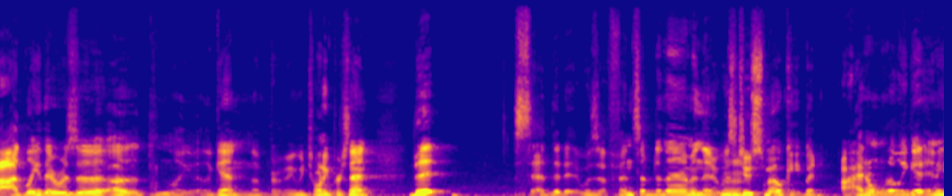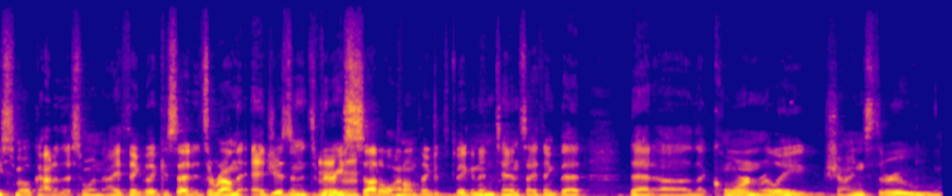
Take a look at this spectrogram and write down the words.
oddly, there was a, a like again maybe twenty percent that said that it was offensive to them and that it was too smoky. But I don't really get any smoke out of this one. I think, like I said, it's around the edges and it's very subtle. I don't think it's big and intense. I think that that uh, that corn really shines through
